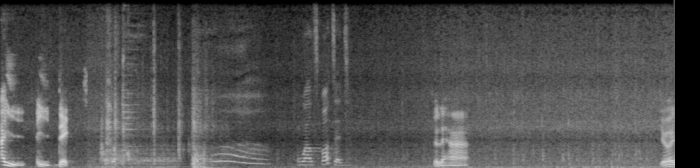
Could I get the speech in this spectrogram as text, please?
ไอ้ไอ้เด็ก Well spotted. คืออะไรฮะ เย้ย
